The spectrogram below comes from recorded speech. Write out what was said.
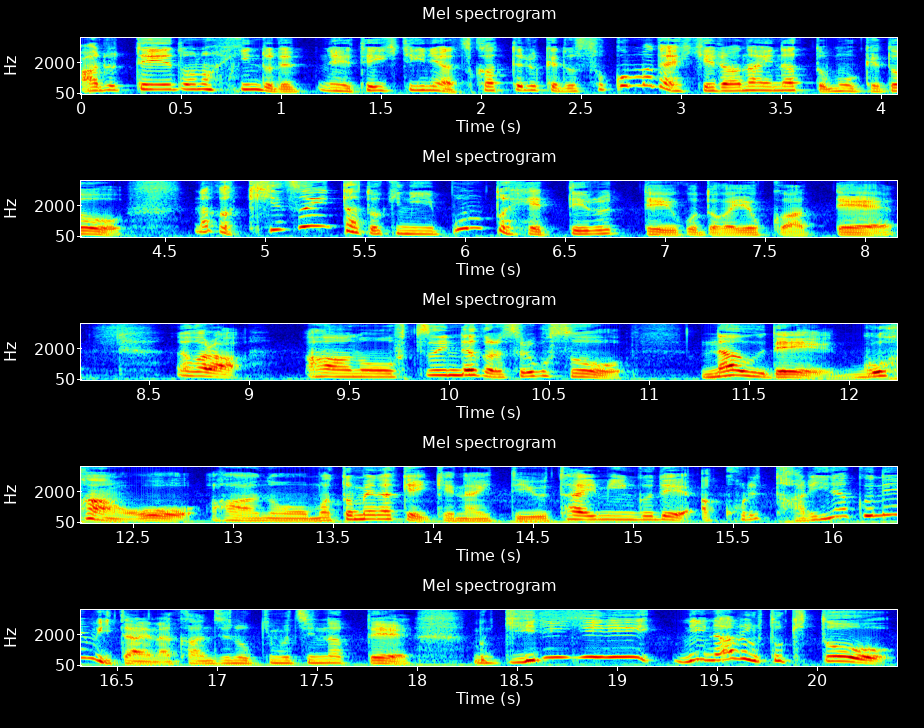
ある程度の頻度でね、定期的には使ってるけど、そこまでは減らないなと思うけど、なんか気づいた時にポンと減ってるっていうことがよくあって、だから、あの、普通にだからそれこそ、Now でご飯を、あの、まとめなきゃいけないっていうタイミングで、あ、これ足りなくねみたいな感じの気持ちになって、ギリギリになる時と、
